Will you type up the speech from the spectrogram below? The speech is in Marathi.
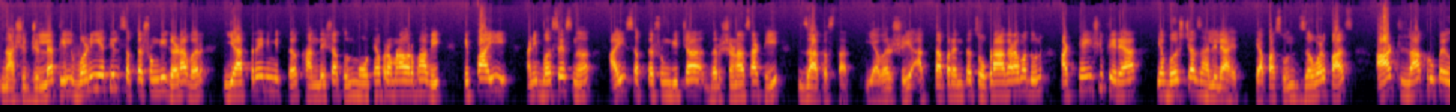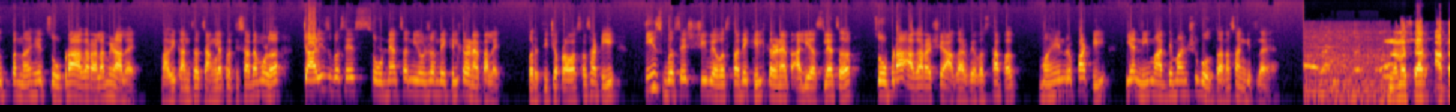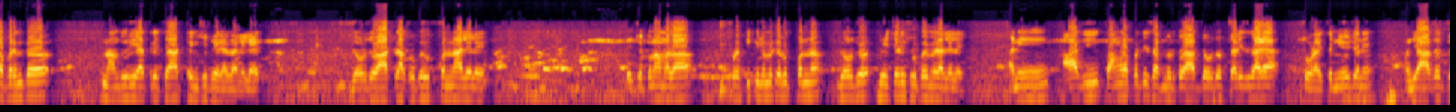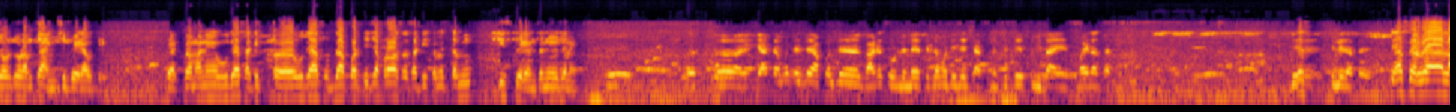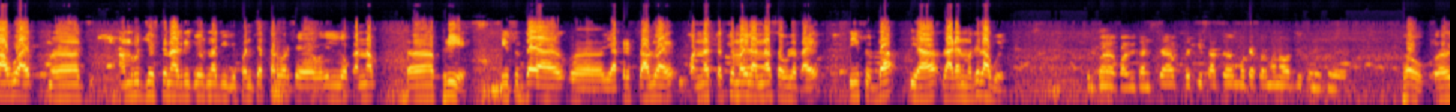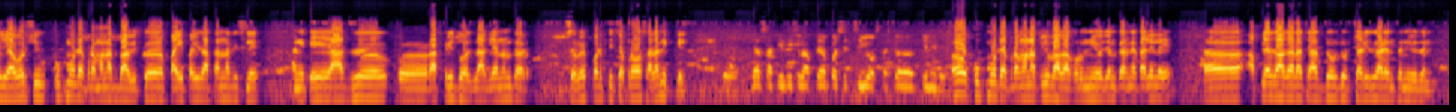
नाशिक जिल्ह्यातील वणी येथील सप्तशृंगी गडावर यात्रेनिमित्त खानदेशातून मोठ्या प्रमाणावर भाविक हे पायी आणि बसेसनं आई सप्तशृंगीच्या दर्शनासाठी जात असतात. यावर्षी आतापर्यंत चोपडा आगारामधून अठ्ठ्याऐंशी फेऱ्या या बसच्या झालेल्या आहेत. त्यापासून जवळपास आठ लाख रुपये उत्पन्न हे चोपडा आगाराला मिळालंय. भाविकांचा चांगल्या प्रतिसादामुळं चाळीस बसेस सोडण्याचं नियोजन देखील करण्यात आलंय. परतीच्या प्रवासासाठी तीस बसेसची व्यवस्था देखील करण्यात आली असल्याचं चोपडा आगाराचे आगार व्यवस्थापक महेंद्र पाटील यांनी माध्यमांशी बोलताना सांगितलं आहे नमस्कार. आतापर्यंत नांदुरी यात्रेच्या अठ्ठ्याऐंशी फेऱ्या झालेल्या आहेत. जवळजवळ आठ लाख रुपये उत्पन्न आलेलं आहे. त्याच्यातून आम्हाला प्रति किलोमीटर उत्पन्न जवळजवळ बेचाळीस रुपये मिळालेलं आहे. आणि आजही चांगला प्रतिसाद मिळतोय. आज जवळजवळ चाळीस गाड्या सोडायचं नियोजन आहे. म्हणजे आजच जवळजवळ आमच्या ऐंशी फेऱ्या होतील त्याचप्रमाणे उद्यासाठी उद्या सुद्धा परतीच्या प्रवासासाठी कमीत कमी तीस फेऱ्यांचं नियोजन आहे. याच्यामध्ये जे आपण जे गाड्या सोडलेल्या आहेत त्याच्यामध्ये जे शासनाची जे सुविधा आहे महिलांसाठी. दिले जात आहे. त्या सर्व लागू आहेत. अमृत ज्येष्ठ नागरिक योजना जी जी पंच्याहत्तर वर्षावरील लोकांना फ्री आहे. ती सुद्धा या यात्रेत चालू आहे. पन्नास टक्के महिलांना सवलत आहे. ती सुद्धा या गाड्यांमध्ये लागू आहे. भाविकांचा प्रतिसाद मोठ्या प्रमाणावर दिसून येतोय हो यावर्षी खूप मोठ्या प्रमाणात भाविक पायी पायी जाताना दिसले. आणि ते आज रात्री ध्वज लागल्यानंतर सर्व परतीच्या प्रवासाला निघतील. त्यासाठी देखील आपल्या बसेसची व्यवस्था केलेली हो खूप मोठ्या प्रमाणात विभागाकडून नियोजन करण्यात आलेलं आहे. आपल्या जागाराच्या आज जवळजवळ चाळीस गाड्यांचं नियोजन आहे.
